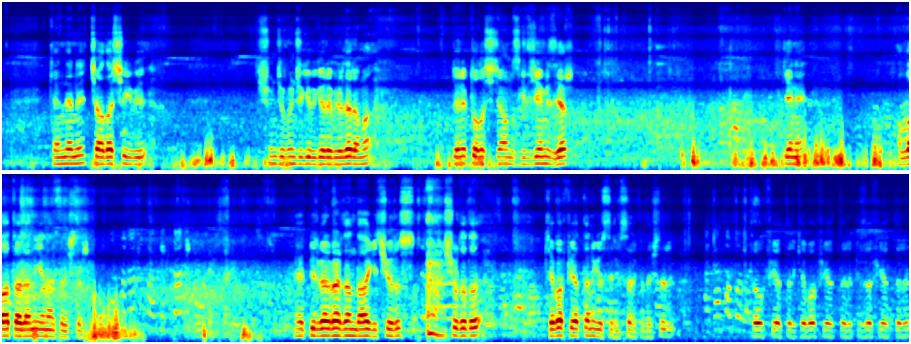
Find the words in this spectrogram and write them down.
kendilerini çağdaşçı gibi şuncu buncu gibi görebilirler ama dönüp dolaşacağımız gideceğimiz yer gene Allah Teala'nın yeni arkadaşlar. Evet bir berberden daha geçiyoruz. Şurada da kebap fiyatlarını göstereyim size arkadaşlar. Tavuk fiyatları, kebap fiyatları, pizza fiyatları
